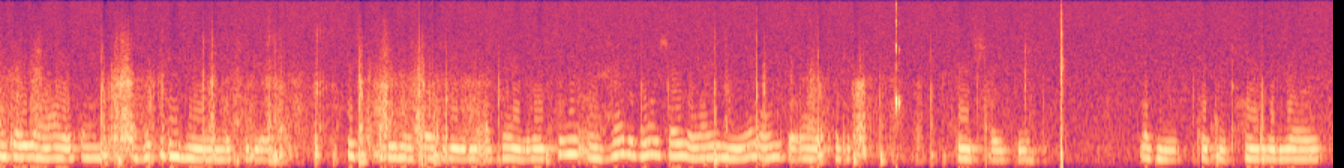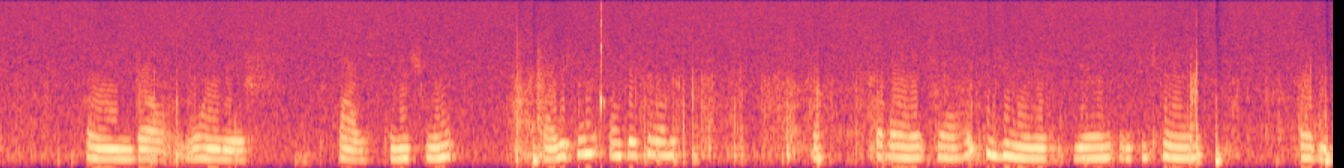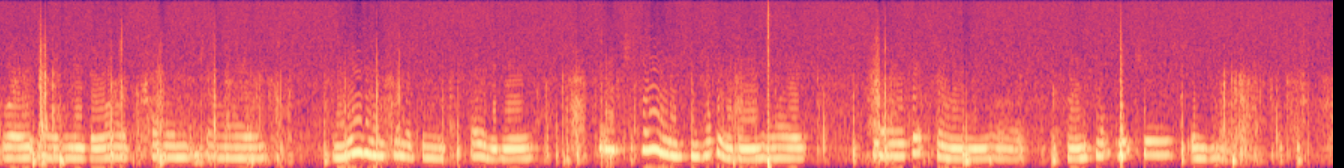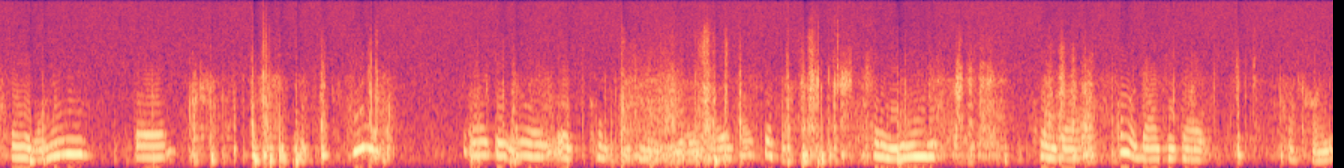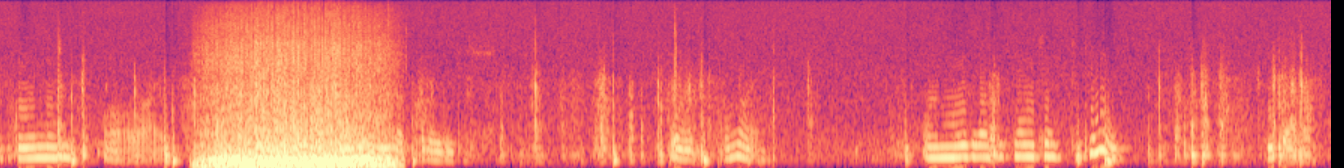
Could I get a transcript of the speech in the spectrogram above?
Okay, yeah, I, um, I hope you can hear me in this video. This video is supposed to be with my upload video. I had a voice over lighting me on, but like, I just been sleepy. I've been posting tons of videos. Um, about one of ish five, ten-ish minutes. Five-ish minutes, I'm pretty sure. Like. but like, yeah, I hope you can hear me in this video. If you can, that'd be great. Uh, leave a like, comment, I'm reading the comments in other videos. Tell me some other things, like, yeah, I got some, like, kind of not pictures, and, some of but, yeah, I don't really like competition videos, like, that's just kind of weird, comment back, comment back is like, I kind of agree in them, or like, that's probably point five. Um, I just want to continue. Keep that.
